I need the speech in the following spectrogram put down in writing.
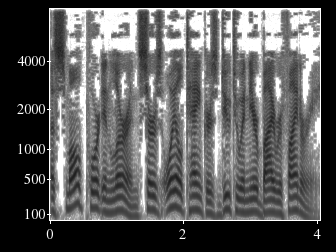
A small port in Lurin serves oil tankers due to a nearby refinery.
